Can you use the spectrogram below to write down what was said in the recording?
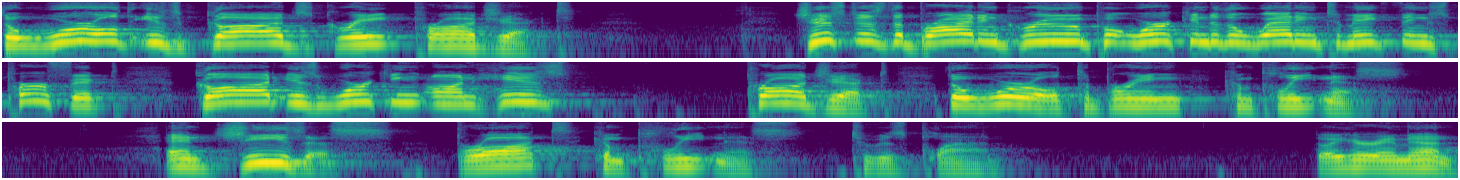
The world is God's great project. Just as the bride and groom put work into the wedding to make things perfect, God is working on his project, the world, to bring completeness. And Jesus brought completeness to his plan. Do I hear amen?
